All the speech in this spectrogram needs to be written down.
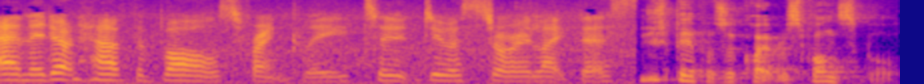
and they don't have the balls, frankly, to do a story like this. Newspapers are quite responsible.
